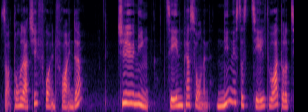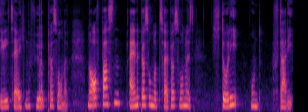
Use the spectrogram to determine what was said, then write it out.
So, Tomodachi, Freund, Freunde. 10人 zehn Personen. Nin ist das Zählwort oder Zählzeichen für Personen. Nur aufpassen, eine Person oder zwei Personen ist Hitori und Futari.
